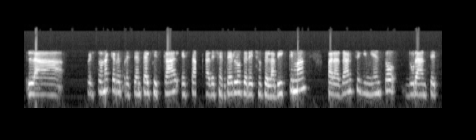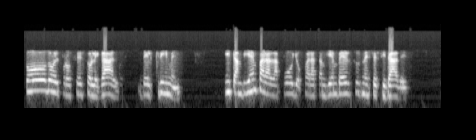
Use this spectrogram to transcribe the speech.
La persona que representa al fiscal está para defender los derechos de la víctima, para dar seguimiento durante todo el proceso legal del crimen y también para el apoyo, para también ver sus necesidades.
